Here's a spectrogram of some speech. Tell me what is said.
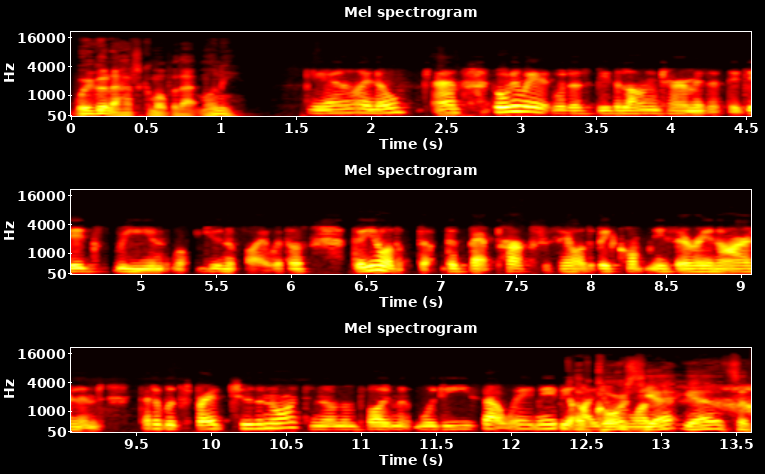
We're going to have to come up with that money. Yeah, I know. Um, the only way it would be the long term is if they did reunify with us. The, you know, the, the, the perks say all the big companies that are in Ireland, that it would spread to the north and unemployment would ease that way. Maybe. I Of don't course, yeah, yeah, that's, a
